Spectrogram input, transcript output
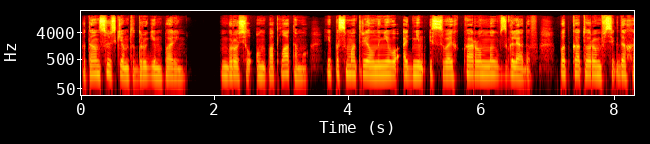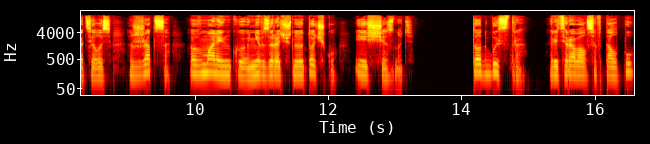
«Потанцуй с кем-то другим, парень», Бросил он потлатому и посмотрел на него одним из своих коронных взглядов, под которым всегда хотелось сжаться в маленькую невзрачную точку и исчезнуть. Тот быстро ретировался в толпу,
